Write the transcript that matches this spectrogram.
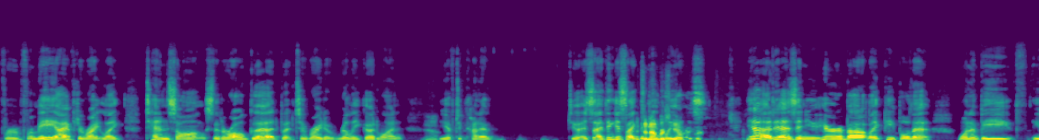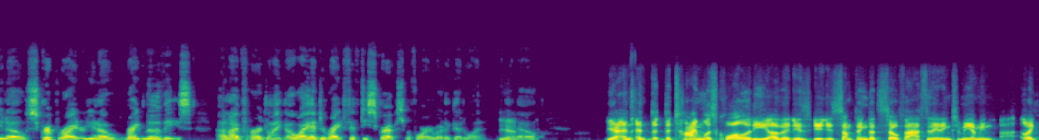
for for me i have to write like 10 songs that are all good but to write a really good one Yeah. you have to kind of do it's i think it's like It's the people you always yeah it is and you hear about like people that want to be you know script writer you know write movies and Yeah. i've heard like oh i had to write 50 scripts before i wrote a good one Yeah. you know Yeah, and and the, the timeless quality of it is is something that's so fascinating to me. I mean, uh, like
